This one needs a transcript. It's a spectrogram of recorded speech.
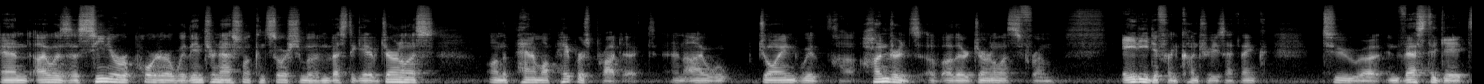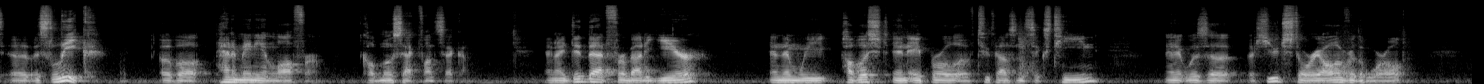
and I was a senior reporter with the International Consortium of Investigative Journalists on the Panama Papers project. And I joined with uh, hundreds of other journalists from 80 different countries, I think, to uh, investigate uh, this leak of a Panamanian law firm called Mossack Fonseca. And I did that for about a year. And then we published in April of 2016. And it was a, a huge story all over the world.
